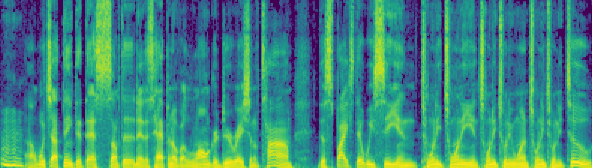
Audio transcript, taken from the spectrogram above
mm-hmm. uh, which i think that that's something that has happened over a longer duration of time the spikes that we see in 2020 and 2021 2022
